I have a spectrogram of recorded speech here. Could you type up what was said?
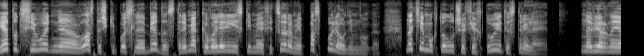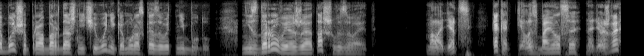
Я тут сегодня в «Ласточке» после обеда с тремя кавалерийскими офицерами поспорил немного на тему, кто лучше фехтует и стреляет. Наверное, я больше про абордаж ничего никому рассказывать не буду. Нездоровый ажиотаж вызывает. Молодец. Как от тела избавился? Надежно?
